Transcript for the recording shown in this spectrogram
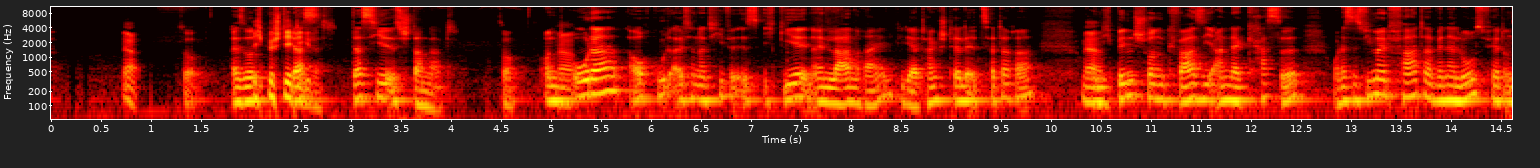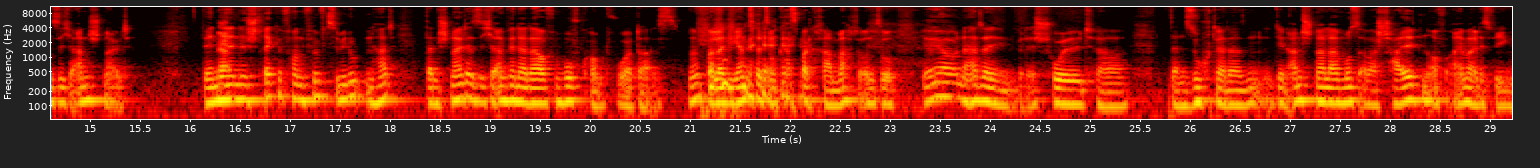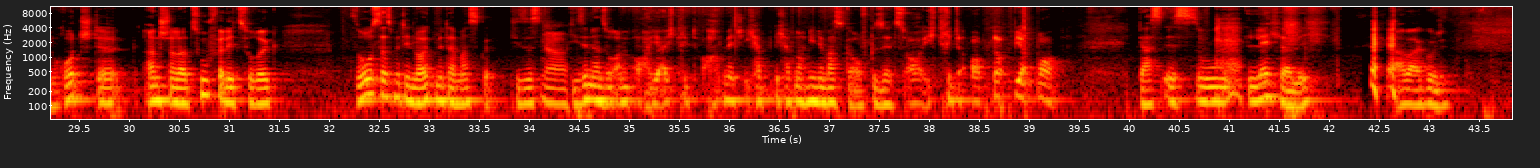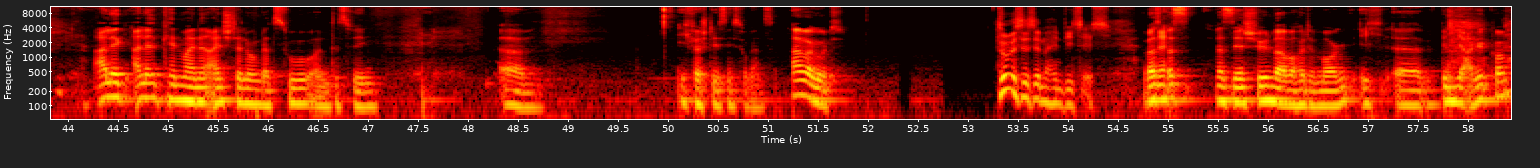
Ja. So. Also ich bestätige das. Das, das hier ist Standard. So. Und ja. oder auch gut Alternative ist, ich gehe in einen Laden rein, wie der Tankstelle etc. Ja. Und ich bin schon quasi an der Kasse. Und das ist wie mein Vater, wenn er losfährt und sich anschnallt. Wenn ja. er eine Strecke von 15 Minuten hat, dann schnallt er sich an, wenn er da auf den Hof kommt, wo er da ist. Ne? Weil er die ganze Zeit so Kasperkram macht und so. Ja, ja, und dann hat er den über der Schulter. Dann sucht er dann den Anschnaller, muss aber schalten auf einmal. Deswegen rutscht der Anschnaller zufällig zurück. So ist das mit den Leuten mit der Maske. Dieses, ja. Die sind dann so am, oh ja, ich krieg, ach Mensch, ich habe ich hab noch nie eine Maske aufgesetzt. Oh, ich krieg, oh, oh, ja, boah. Das ist so lächerlich. Aber gut alle, alle kennen meine Einstellung dazu und deswegen, ähm, ich verstehe es nicht so ganz. Aber gut. So ist es immerhin, wie es ist. Was, ne? was, was sehr schön war aber heute Morgen, ich äh, bin hier angekommen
